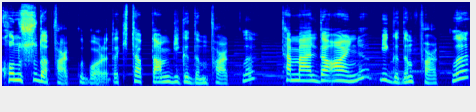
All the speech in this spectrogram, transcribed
Konusu da farklı bu arada. Kitaptan bir gıdım farklı. Temelde aynı, bir gıdım farklı.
